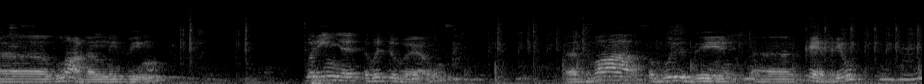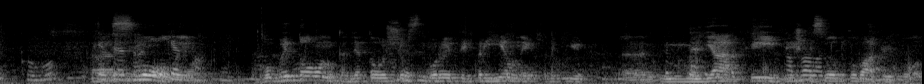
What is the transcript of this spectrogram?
е, ладанний дим, коріння ветиверу, е, два види е, кедрів, е, смоли, бобитонка для того, щоб створити приємний такий е, м'який, трішки солодкуватий тон.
